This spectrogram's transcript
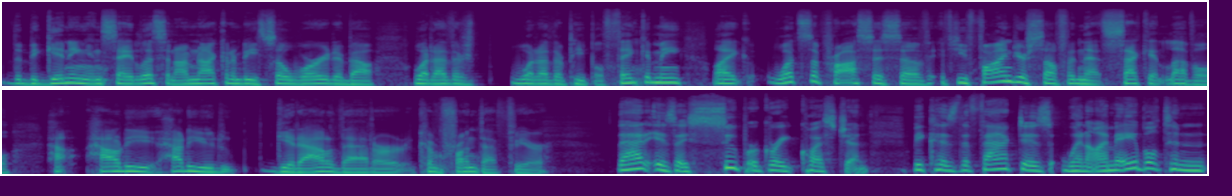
the beginning and say, "Listen, I'm not going to be so worried about what others what other people think of me." Like, what's the process of if you find yourself in that second level? How how do you how do you get out of that or confront that fear? That is a super great question because the fact is, when I'm able to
